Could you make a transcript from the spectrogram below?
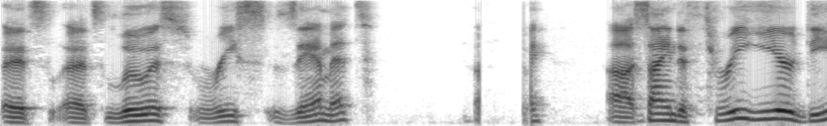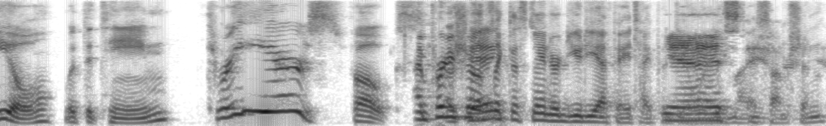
it's it's Louis Rees-Zammit. Okay. Uh, signed a three year deal with the team. Three years, folks. I'm pretty sure it's like the standard UDFA type of Yeah, deal. would it's be my assumption.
